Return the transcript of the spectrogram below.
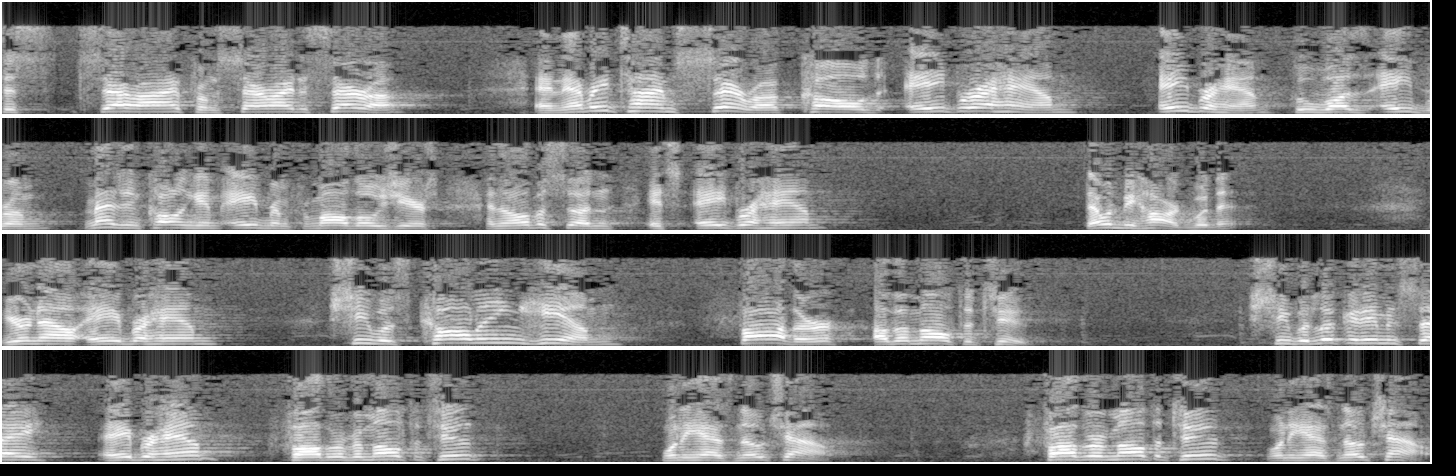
to Sarai from Sarai to Sarah. And every time Sarah called Abraham Abraham, who was Abram, imagine calling him Abram from all those years, and then all of a sudden it's Abraham. That would be hard, wouldn't it? You're now Abraham. She was calling him father of a multitude. She would look at him and say, Abraham, father of a multitude, when he has no child. Father of a multitude, when he has no child.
